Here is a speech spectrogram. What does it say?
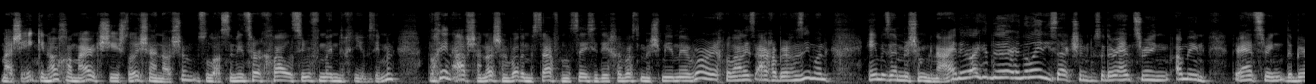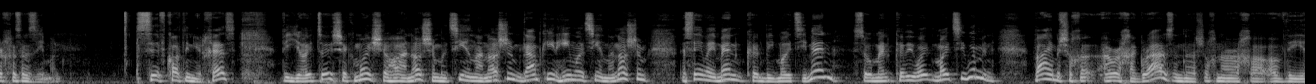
Mashenkin Hocha Marik Shish Loisha Noshim, Zulasim Yitzhar Chlal Siru from the Chiv Zimun, Vachin Av Brother Mustaf from the Stacey De Chavos Mashmi Mevarich, Velanis Acha Berch Zimun, Aim is they're like they're in the lady section, so they're answering, I mean, they're answering the Birchas Hazimun. Katan Shekmoy Sheha Anoshim Motziin Lanoshim, Gamkin He Motziin Lanoshim. The same way men could be Motzi men, so men could be Motzi women. Vayim Aruch HaGraz, and the Shulchan Aruch of the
